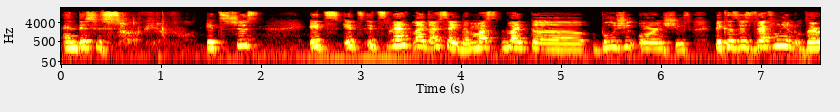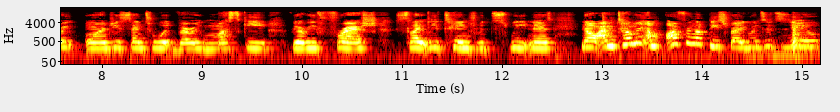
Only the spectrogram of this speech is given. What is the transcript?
And this is so beautiful. It's just, it's it's it's like I say the must like the bougie orange juice because it's definitely a very orangey scent to it, very musky, very fresh, slightly tinged with sweetness. Now I'm telling, I'm offering up these fragrances to you.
